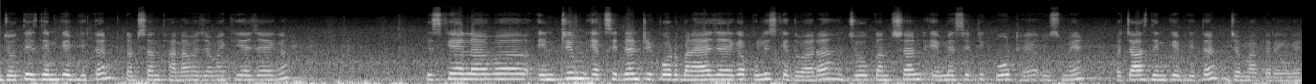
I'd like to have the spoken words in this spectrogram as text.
जो तीस दिन के भीतर कंसर्न थाना में जमा किया जाएगा। इसके अलावा इंट्रीम एक्सीडेंट रिपोर्ट बनाया जाएगा पुलिस के द्वारा, जो कंसर्न एमएससीटी कोर्ट है, उसमें 50 दिन के भीतर जमा करेंगे।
